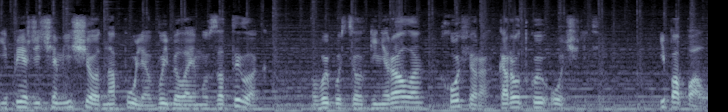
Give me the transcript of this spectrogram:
и прежде чем еще одна пуля выбила ему затылок, выпустил генерала Хофера короткую очередь и попал.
